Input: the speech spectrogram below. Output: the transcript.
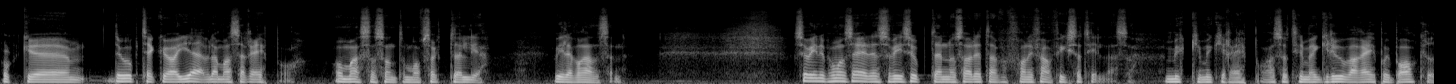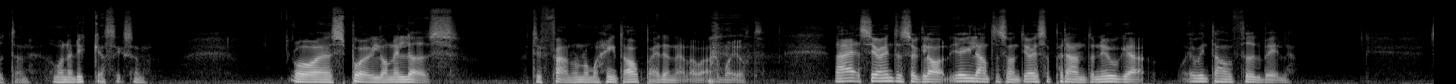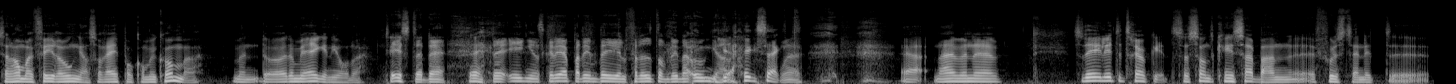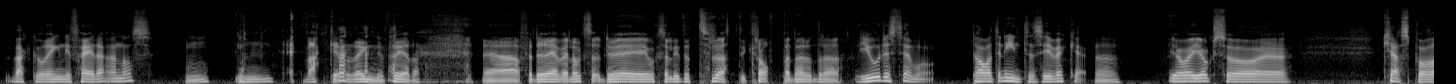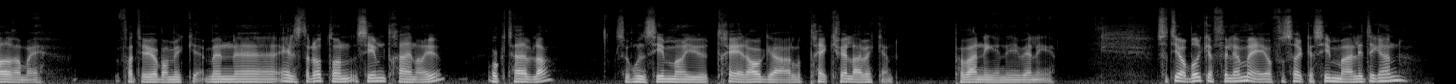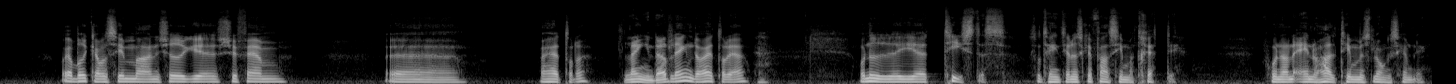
Och eh, då upptäcker jag jävla massa repor och massa sånt de har försökt dölja vid leveransen. Så jag var inne på Mercedes och visade upp den och sa detta får ni fan fixa till alltså. Mycket, mycket repor. Alltså till och med grova repor i bakrutan. Hur man har lyckats liksom. Och eh, spoilern är lös. Vet du fan om de har hängt apa i den eller vad de har gjort. Nej, så jag är inte så glad. Jag gillar inte sånt. Jag är så pedant och noga. Jag vill inte ha en ful bil. Sen har man ju fyra ungar så repor kommer ju komma. Men då är de ju egengjorda. Just det, det, Det- ingen ska repa din bil förutom dina ungar. Ja, exakt. Nej. Ja, nej men eh, så det är lite tråkigt. Så sånt kan ju sabba en eh, fullständigt eh, vacker och regnig fredag annars. Mm. Mm. Vacker och regnig fredag. Ja, för du är väl också, du är också lite trött i kroppen är du inte det? Jo, det stämmer. Det har varit en intensiv vecka. Ja. Jag är ju också eh, kass på att röra mig för att jag jobbar mycket. Men eh, äldsta dottern simtränar ju och tävlar. Så hon simmar ju tre dagar eller tre kvällar i veckan på Vanningen i Vellinge. Så att jag brukar följa med och försöka simma lite grann. Och jag brukar väl simma en 20-25 eh, vad heter det? Längder. Längder heter det. Och nu i eh, tisdags så tänkte jag nu ska jag fan simma 30. För hon hade en och en halv timmes lång simning.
